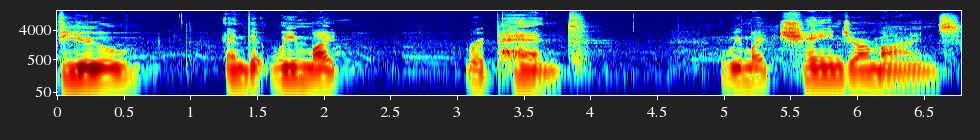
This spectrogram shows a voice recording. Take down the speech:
view, and that we might repent, we might change our minds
